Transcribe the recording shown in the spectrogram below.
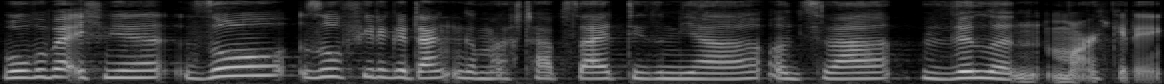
worüber ich mir so, so viele Gedanken gemacht habe seit diesem Jahr, und zwar Villain Marketing.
